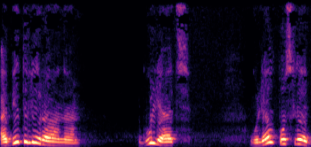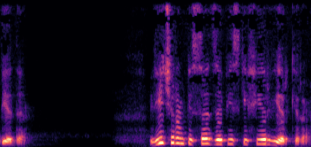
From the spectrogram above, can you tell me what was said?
Обедали рано. Гулять. Гулял после обеда. Вечером писать записки фейерверкера.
